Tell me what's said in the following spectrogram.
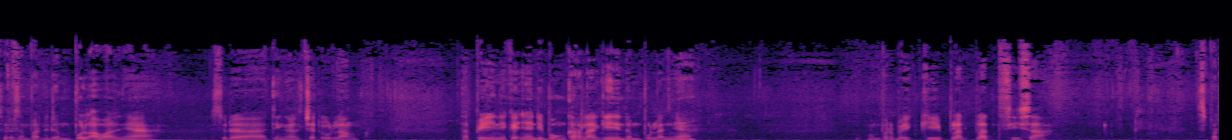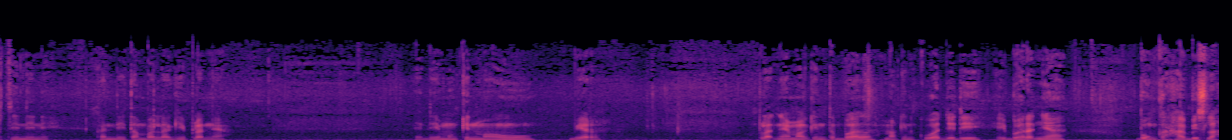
Sudah sempat didempul awalnya. Sudah tinggal cat ulang. Tapi ini kayaknya dibongkar lagi ini dempulannya. Memperbaiki plat-plat sisa seperti ini nih. Akan ditambah lagi platnya. Jadi mungkin mau biar platnya makin tebal makin kuat jadi ibaratnya bongkar habis lah.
